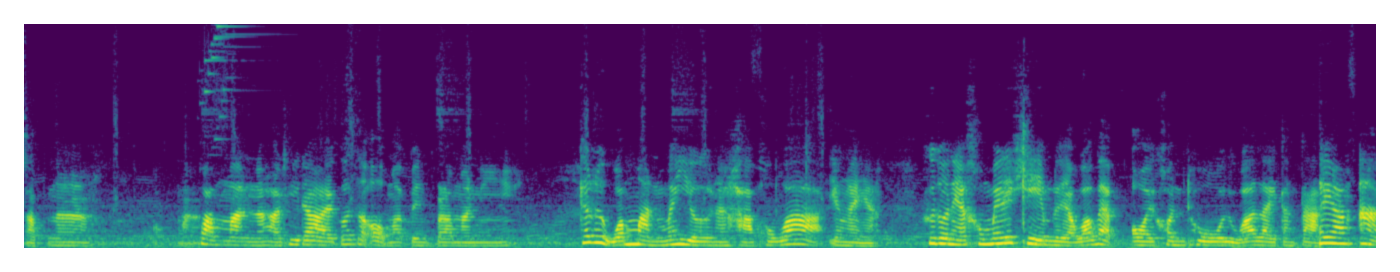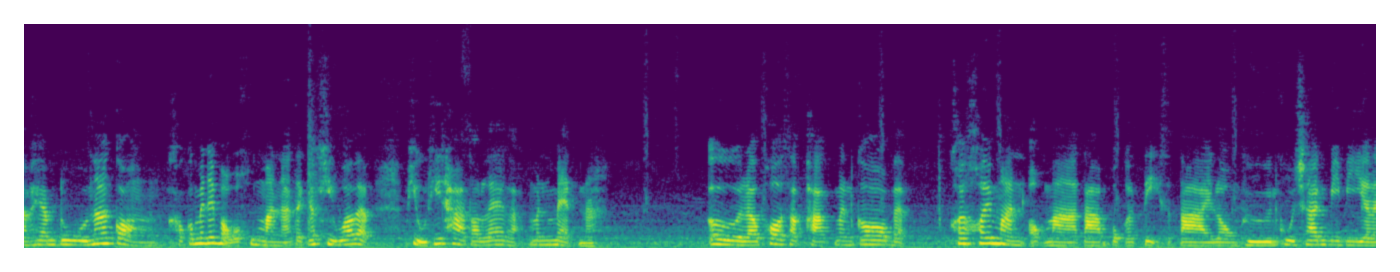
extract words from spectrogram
ซับหน้าออกมา ความมันนะคะที่ได้ก็จะออกมาเป็นประมาณนี้ ก็ถือว่ามันไม่เยอะนะคะ เพราะว่ายังไงอะ คือตัวเนี้ยเขาไม่ได้เคลมเลยอะว่าแบบออยคอนโทรหรือว่าอะไรต่างๆ พยายามอ่านพยายามดูหน้ากล่อง เขาก็ไม่ได้บอกว่าคุมมันนะ แต่ก็คิดว่าแบบผิวที่ทาตอนแรกอะมันแมตต์นะ เออ แล้วพอสักพักมันก็แบบค่อยๆมันออกมาตามปกติสไตล์รองพื้นคูชั่นบีบีอะไร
